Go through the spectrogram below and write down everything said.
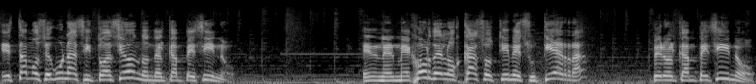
estamos en una situación donde el campesino en el mejor de los casos tiene su tierra, Pero el campesino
